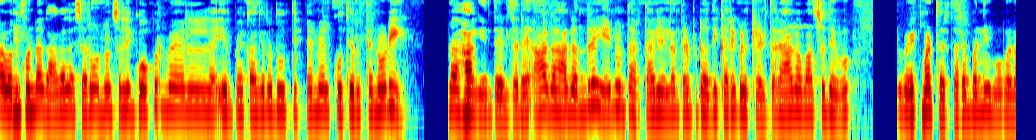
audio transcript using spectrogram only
ನಾವು ಅಂದ್ಕೊಂಡಾಗ ಆಗಲ್ಲ ಸರ್. ಒಂದೊಂದು ಗೋಪುರ ಮೇಲೆ ಇರಬೇಕಾಗಿರೋದು ತಿಪ್ಪೆ ಮೇಲೆ ಕೂತಿರುತ್ತೆ ನೋಡಿ. ಹಾಗೆ ಅಂತ ಹೇಳ್ತಾನೆ. ಆಗ ಹಾಗಂದರೆ ಏನು ಅಂತ ಅರ್ಥ ಆಗಲಿಲ್ಲ ಅಂತ ಹೇಳ್ಬಿಟ್ಟು ಅಧಿಕಾರಿಗಳು ಕೇಳ್ತಾರೆ. ಆಗ ವಾಸುದೇವು ವೆಯ್ಟ್ ಮಾಡ್ತಾ ಇರ್ತಾರೆ. ಬನ್ನಿ ಹೋಗೋಣ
